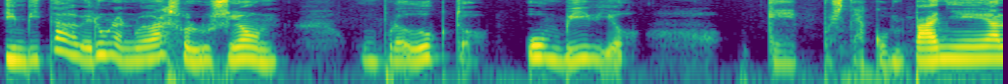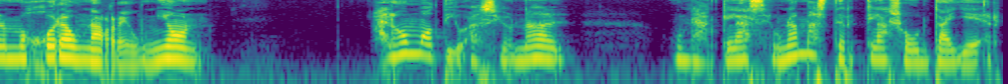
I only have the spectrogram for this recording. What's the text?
Invita a ver una nueva solución, un producto, un vídeo que pues te acompañe a lo mejor a una reunión, algo motivacional, una clase, una masterclass o un taller.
